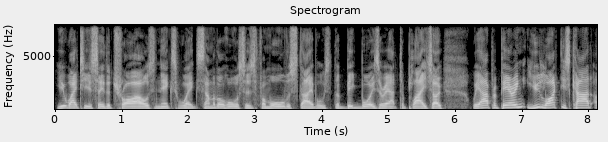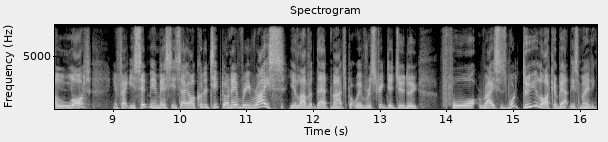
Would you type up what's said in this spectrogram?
You wait till you see the trials next week. Some of the horses from all the stables, the big boys are out to play. So we are preparing. You like this card a lot. In fact, you sent me a message saying I could have tipped on every race. You love it that much, but we've restricted you to four races. What do you like about this meeting?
